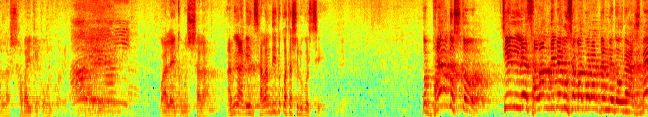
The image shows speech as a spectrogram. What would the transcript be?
আল্লাহ সবাইকে কবুল করে। ওয়ালাইকুম আসসালাম। আমিও আগে সালাম দিয়ে তো কথা শুরু করছি। তো ভাই দোস্ত চিনলে সালাম দিবে মুসাফা করার জন্য দৌড়ে আসবে,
